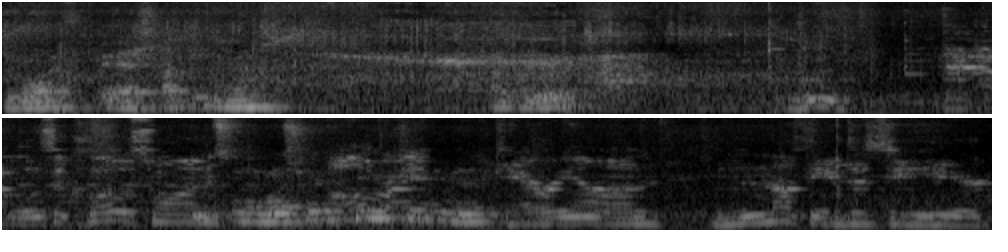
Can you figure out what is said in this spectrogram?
Tirou um FPS rapidinho. Adeus. Ooh, that was a close one. Esse negócio foi pequenininho Alright, carry on. Nothing to see here.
